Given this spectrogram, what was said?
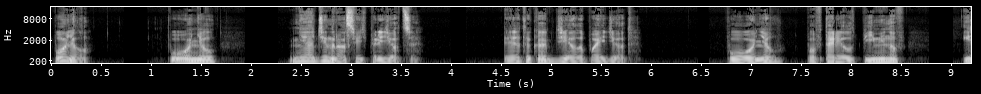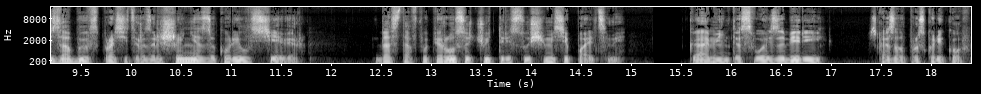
Понял? Понял. Не один раз ведь придется. Это как дело пойдет. Понял, повторил Пименов и, забыв спросить разрешения, закурил север, достав папиросу чуть трясущимися пальцами. «Камень-то свой забери», — сказал Проскуряков.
